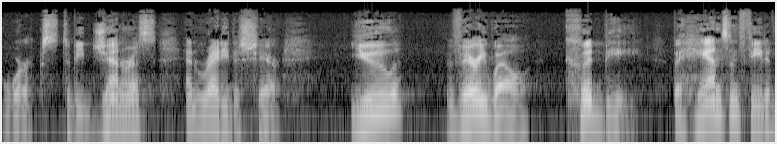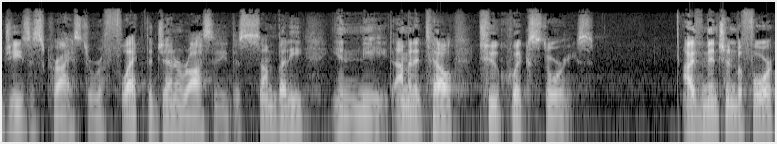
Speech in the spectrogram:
works, to be generous and ready to share. You very well could be the hands and feet of Jesus Christ to reflect the generosity to somebody in need. I'm going to tell two quick stories. I've mentioned before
